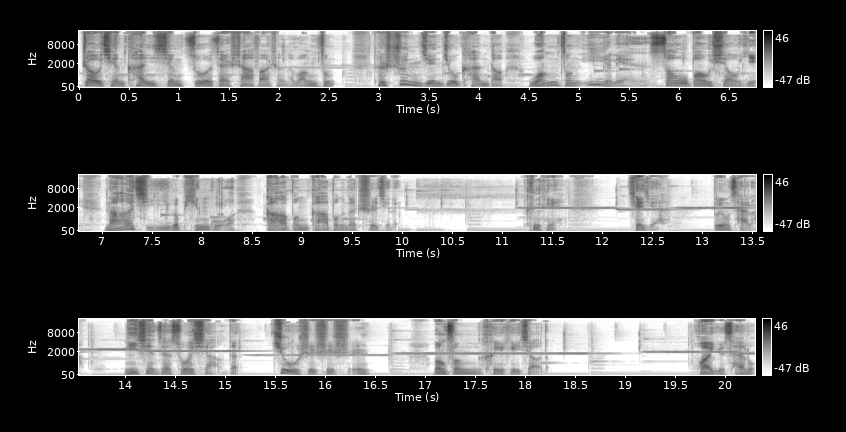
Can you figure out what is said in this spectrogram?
赵倩看向坐在沙发上的王峰，他瞬间就看到王峰一脸骚包笑意，拿起一个苹果，嘎嘣嘎嘣的吃起来。嘿嘿，倩姐，不用猜了，你现在所想的就是事实。王峰嘿嘿笑道。话语才落，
